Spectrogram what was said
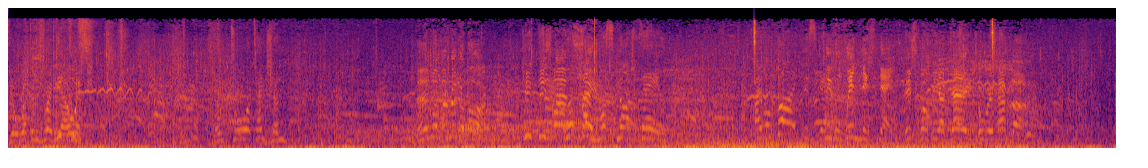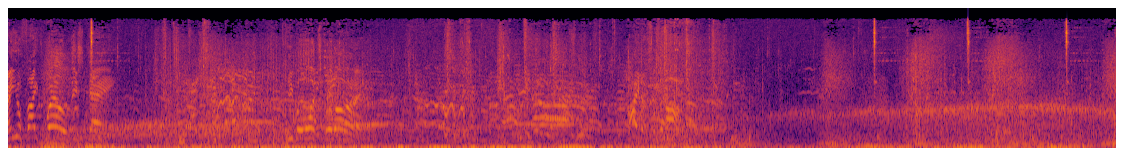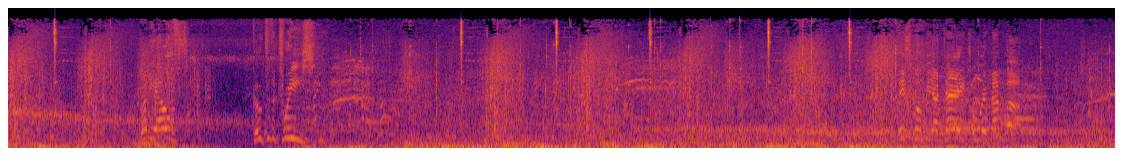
Have your weapons ready, elves. Don't draw attention. Men of the Riddermark, keep these lands I safe! must not fail. I will ride this day. We will win this day. This will be a day to remember. May you fight well this day. Keep a watchful eye. Trees. This will be a day to remember.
